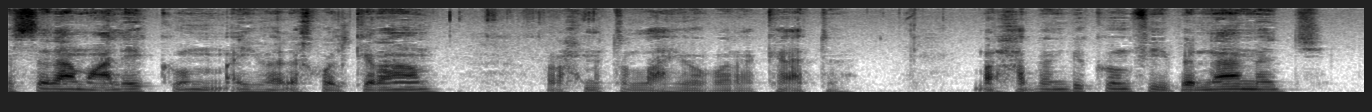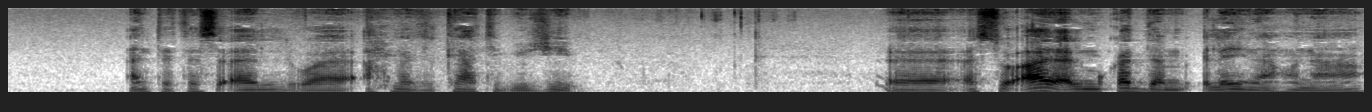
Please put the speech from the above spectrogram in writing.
السلام عليكم أيها الأخوة الكرام ورحمة الله وبركاته. مرحبا بكم في برنامج أنت تسأل وأحمد الكاتب يجيب. آه، السؤال المقدم إلينا هنا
